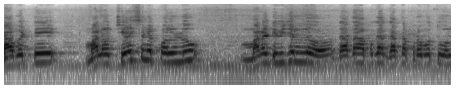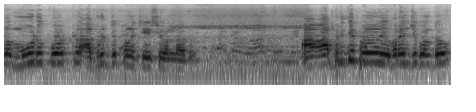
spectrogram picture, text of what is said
కాబట్టి మనం చేసిన పనులు మన డివిజన్లో దాదాపుగా గత ప్రభుత్వంలో మూడు కోట్లు అభివృద్ధి పనులు చేసి ఉన్నారు. ఆ అభివృద్ధి పనులు వివరించుకుంటూ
